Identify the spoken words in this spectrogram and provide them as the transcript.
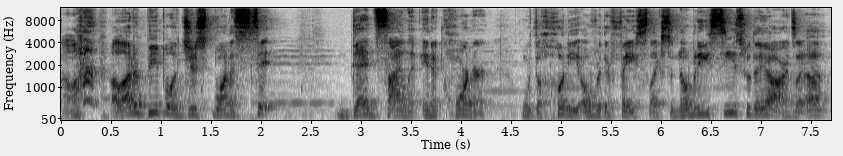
a, lot, of people just want to sit dead silent in a corner with a hoodie over their face, like so nobody sees who they are. It's like, uh,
